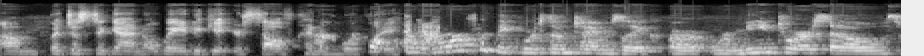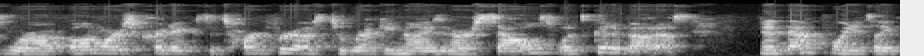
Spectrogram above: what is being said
um, but just again, a way to get yourself kind of work life. I also think we're sometimes like are, we're mean to ourselves. We're our own worst critics. It's hard for us to recognize in ourselves what's good about us. And at that point, it's like,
